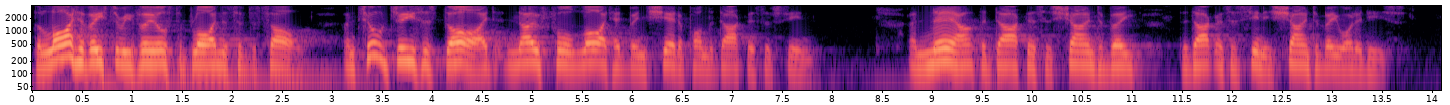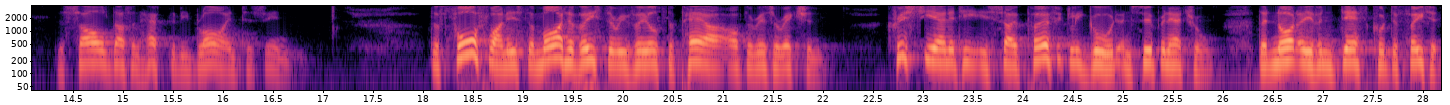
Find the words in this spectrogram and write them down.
The light of Easter reveals the blindness of the soul. Until Jesus died, no full light had been shed upon the darkness of sin. And now the darkness is shown to be, the darkness of sin is shown to be what it is. The soul doesn't have to be blind to sin. The fourth one is the might of Easter reveals the power of the resurrection. Christianity is so perfectly good and supernatural that not even death could defeat it.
